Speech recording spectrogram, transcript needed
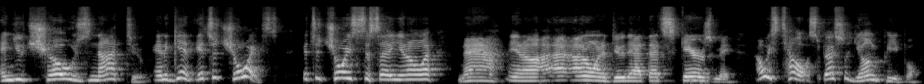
and you chose not to. And again, it's a choice. It's a choice to say, you know what, nah, you know, I, I don't want to do that. That scares me. I always tell, especially young people,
